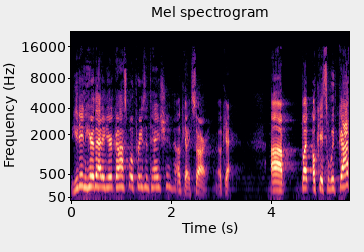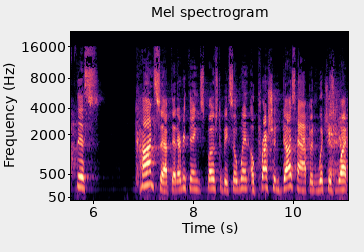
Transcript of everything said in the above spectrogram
You didn't hear that in your gospel presentation? Okay, sorry. Okay. Uh, but, okay, so we've got this concept that everything's supposed to be. So when oppression does happen, which is what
